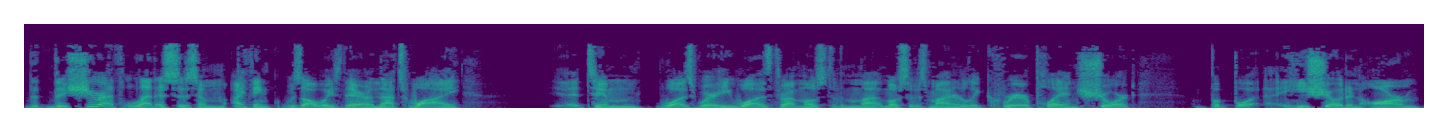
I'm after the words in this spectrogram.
the, the sheer athleticism, I think, was always there, and that's why uh, Tim was where he was throughout most of the most of his minor league career, playing short. But boy, he showed an arm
